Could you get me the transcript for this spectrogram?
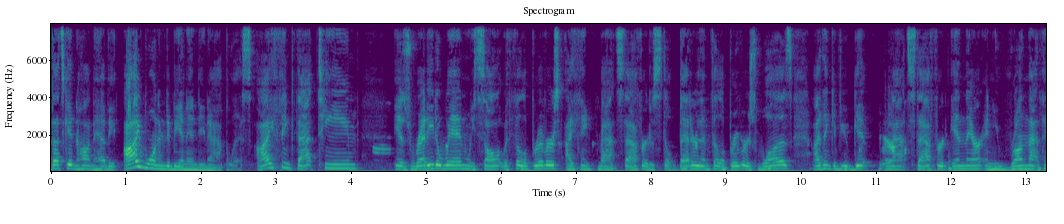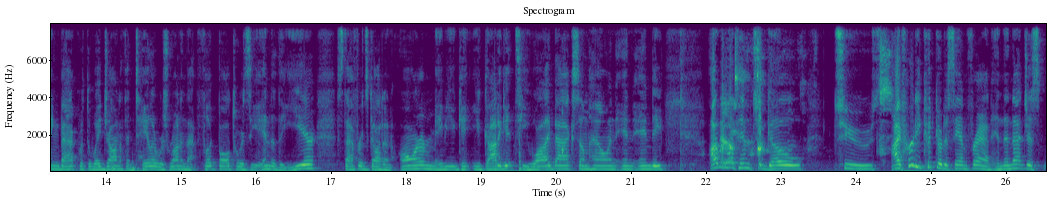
that's getting hot and heavy. I want him to be in Indianapolis. I think that team is ready to win. We saw it with Philip Rivers. I think Matt Stafford is still better than Philip Rivers was. I think if you get Matt Stafford in there and you run that thing back with the way Jonathan Taylor was running that football towards the end of the year, Stafford's got an arm. Maybe you get you got to get Ty back somehow in, in Indy. I would love him to go to. I've heard he could go to San Fran, and then that just.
